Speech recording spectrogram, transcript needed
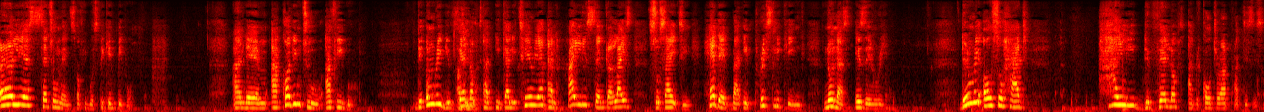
earliest settlements of Igbo speaking people. And um, according to Afigbo, the Umri developed an egalitarian and highly centralized society headed by a priestly king known as Ezenri. The Umri also had highly developed agricultural practices,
